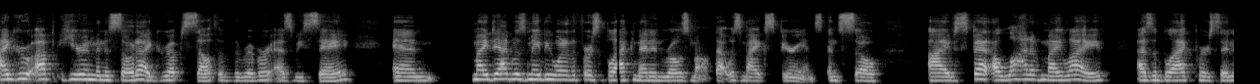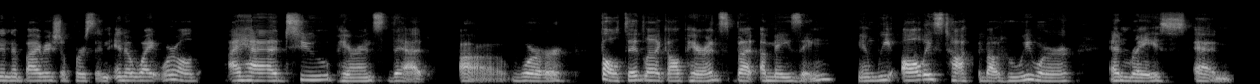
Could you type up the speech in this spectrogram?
I grew up here in Minnesota. I grew up south of the river, as we say. And my dad was maybe one of the first black men in Rosemount. That was my experience. And so I've spent a lot of my life as a black person and a biracial person in a white world. I had two parents that uh, were faulted, like all parents, but amazing. And we always talked about who we were and race. And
